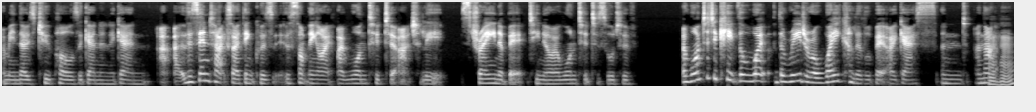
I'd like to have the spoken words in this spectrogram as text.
I mean, those two poles again and again. Uh, the syntax, I think, was, was something I, I wanted to actually strain a bit. You know, I wanted to sort of I wanted to keep the the reader awake a little bit, I guess, and and that mm-hmm.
